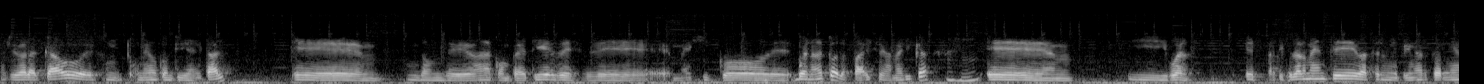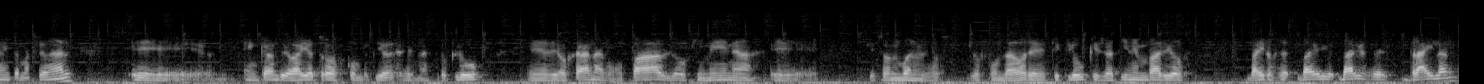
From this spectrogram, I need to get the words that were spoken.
a llevar a cabo. Es un torneo continental eh, donde van a competir desde México, de, bueno, de todos los países de América. Eh, y bueno, eh, particularmente va a ser mi primer torneo internacional. en cambio hay otros competidores de nuestro club de Ojana como Pablo, Jimena, que son bueno los, los fundadores de este club que ya tienen varios varios, varios, de Dryland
